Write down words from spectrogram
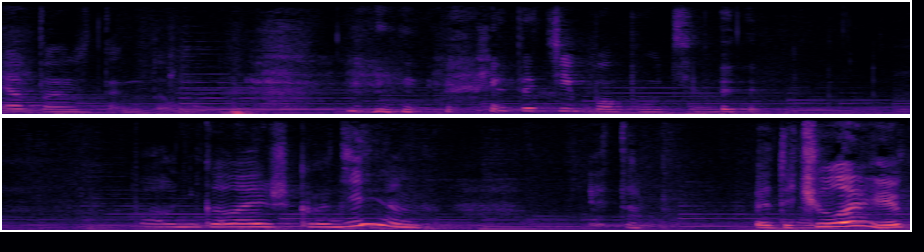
Я тоже так думаю. Это типа Путин. Павел Николаевич Грудинин это, это человек.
